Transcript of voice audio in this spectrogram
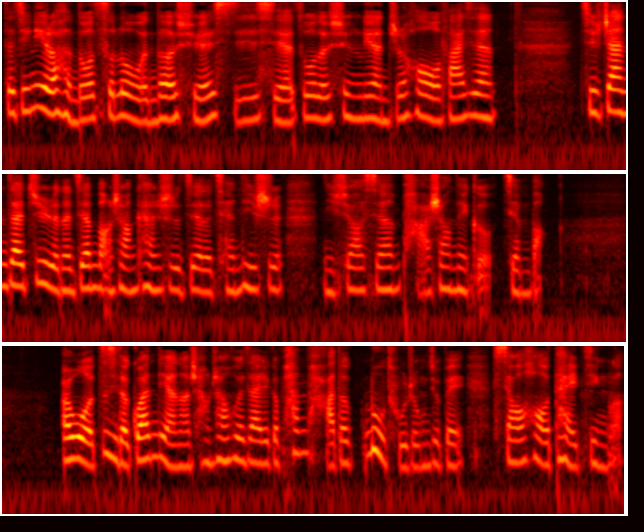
在经历了很多次论文的学习、写作的训练之后，我发现，其实站在巨人的肩膀上看世界的前提是你需要先爬上那个肩膀。而我自己的观点呢，常常会在这个攀爬的路途中就被消耗殆尽了。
